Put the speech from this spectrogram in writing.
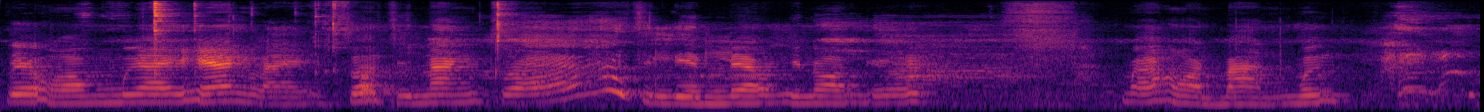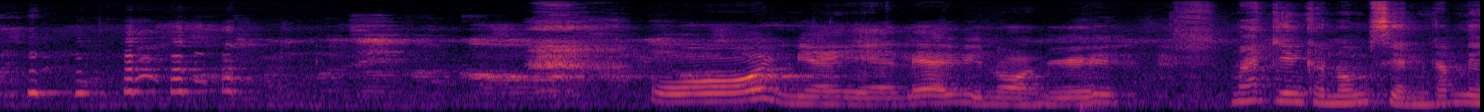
ไปหอมเมื่อยแห้งไหลสอสินั่งจ้าสิเรียนแล้วพี่น้องเอ้ยมาหอดบานมึง โอ้ยเมียแย่แล้วพี่น้องเอ้ยมากินขนมเส้นกับแม่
